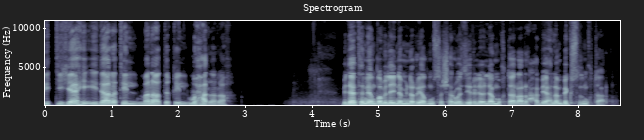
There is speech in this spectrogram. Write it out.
باتجاه إدارة المناطق المحررة. بداية ينضم إلينا من الرياض مستشار وزير الإعلام مختار الرحبي أهلا بك أستاذ مختار.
